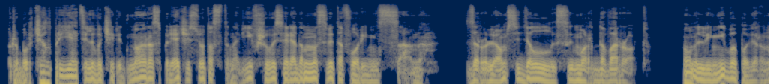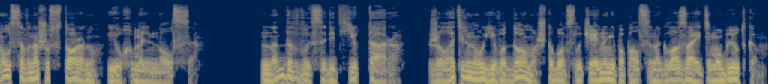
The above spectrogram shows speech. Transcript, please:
— пробурчал приятель в очередной раз, прячась от остановившегося рядом на светофоре Ниссана. За рулем сидел лысый мордоворот. Он лениво повернулся в нашу сторону и ухмыльнулся. Надо высадить Ютара. Желательно у его дома, чтобы он случайно не попался на глаза этим ублюдкам.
